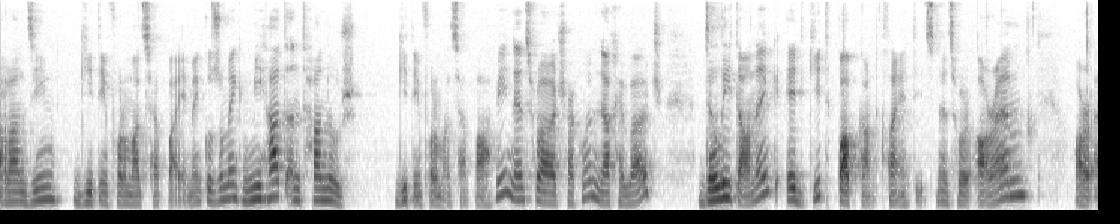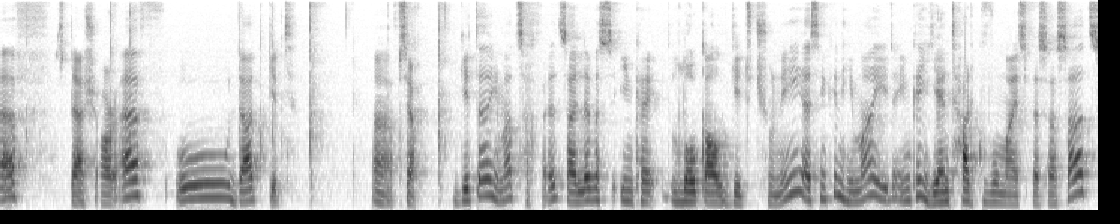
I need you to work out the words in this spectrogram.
առանձին git ինֆորմացիա պահի, մենք ուզում ենք մի հատ ընդհանուր git ինֆորմացիա պահվի, նենց որ առաջարկում եմ նախ եւ առաջ delete անենք այդ git պապկան client-ից, նենց որ rm rf-rf ու .git։ Ահա, վсё։ Git-ը հիմա ծխվեց, այլևս ինքը local git չունի, այսինքն հիմա ինքը ենթարկվում այսպես ասած,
